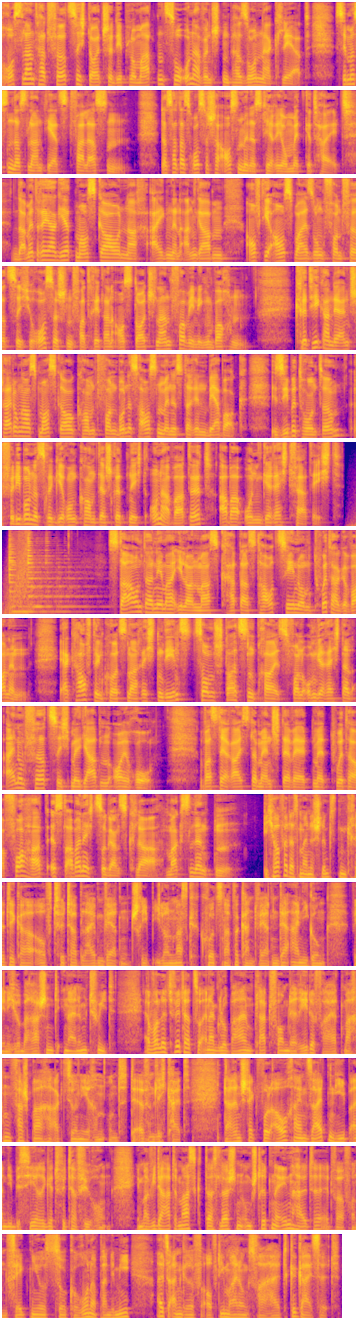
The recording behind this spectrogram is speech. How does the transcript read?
Russland hat 40 deutsche Diplomaten zu unerwünschten Personen erklärt. Sie müssen das Land jetzt verlassen. Das hat das russische Außenministerium mitgeteilt. Damit reagiert Moskau nach eigenen Angaben auf die Ausweisung von 40 russischen Vertretern aus Deutschland vor wenigen Wochen. Kritik an der Entscheidung aus Moskau kommt von Bundesaußenministerin Baerbock. Sie betonte, für die Bundesregierung kommt der Schritt nicht unerwartet, aber ungerechtfertigt. Star-Unternehmer Elon Musk hat das Tauziehen um Twitter gewonnen. Er kauft den Kurznachrichtendienst zum stolzen Preis von umgerechnet 41 Milliarden Euro. Was der reichste Mensch der Welt mit Twitter vorhat, ist aber nicht so ganz klar. Max Linden. Ich hoffe, dass meine schlimmsten Kritiker auf Twitter bleiben werden, schrieb Elon Musk kurz nach Bekanntwerden der Einigung, wenig überraschend in einem Tweet. Er wolle Twitter zu einer globalen Plattform der Redefreiheit machen, versprach er Aktionären und der Öffentlichkeit. Darin steckt wohl auch ein Seitenhieb an die bisherige Twitter-Führung. Immer wieder hatte Musk das Löschen umstrittener Inhalte, etwa von Fake News zur Corona-Pandemie, als Angriff auf die Meinungsfreiheit gegeißelt.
